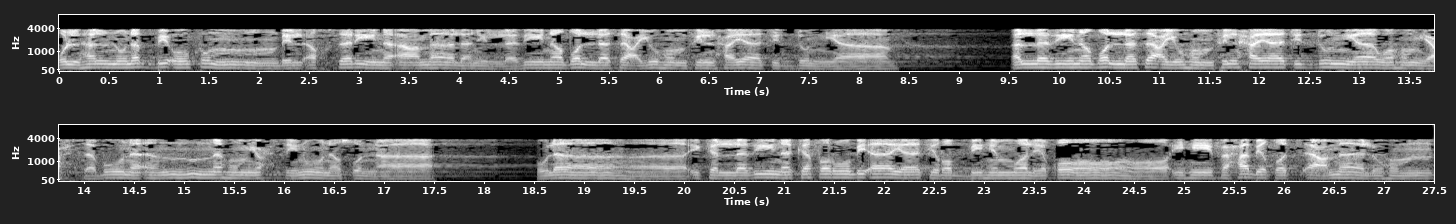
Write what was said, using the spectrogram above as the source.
قل هل ننبئكم بالأخسرين أعمالا الذين ضل سعيهم في الحياة الدنيا؟ الذين ضل سعيهم في الحياة الدنيا وهم يحسبون أنهم يحسنون صنعا. أولئك الذين كفروا بآيات ربهم ولقائه فحبطت أعمالهم.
